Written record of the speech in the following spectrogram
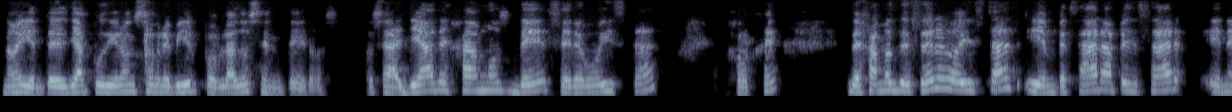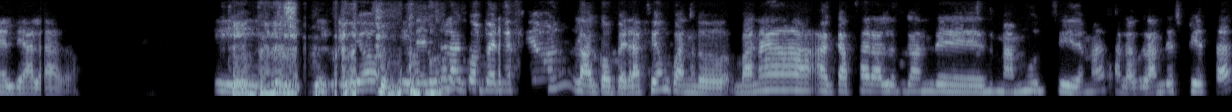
¿no? Y entonces ya pudieron sobrevivir poblados enteros. O sea, ya dejamos de ser egoístas, Jorge, dejamos de ser egoístas y empezar a pensar en el de al lado. Y, de hecho la cooperación, la cooperación cuando van a, a, cazar a los grandes mamuts y demás, a las grandes piezas,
